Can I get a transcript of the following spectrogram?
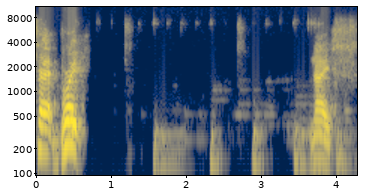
tap, break. Nice.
